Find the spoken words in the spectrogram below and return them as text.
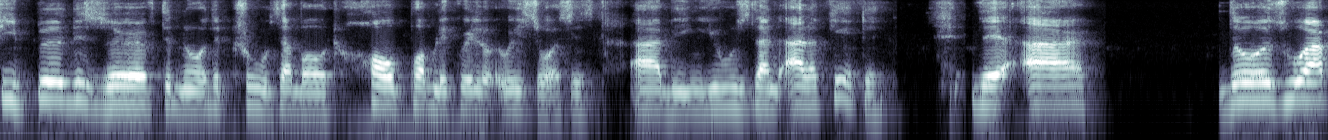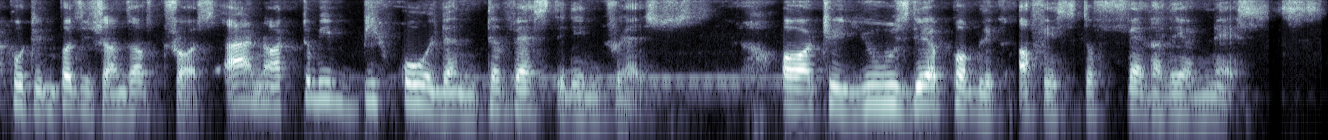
people deserve to know the truth about how public resources are being used and allocated. There are those who are put in positions of trust are not to be beholden to vested interests or to use their public office to feather their nests.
